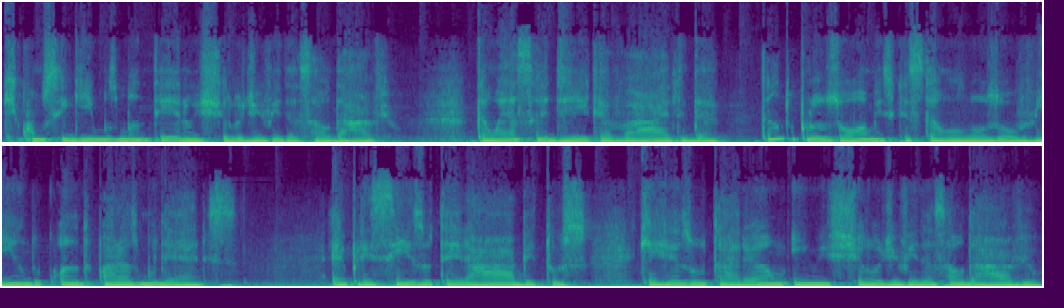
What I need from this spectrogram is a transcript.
que conseguimos manter um estilo de vida saudável. Então, essa dica é válida tanto para os homens que estão nos ouvindo quanto para as mulheres. É preciso ter hábitos que resultarão em um estilo de vida saudável.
